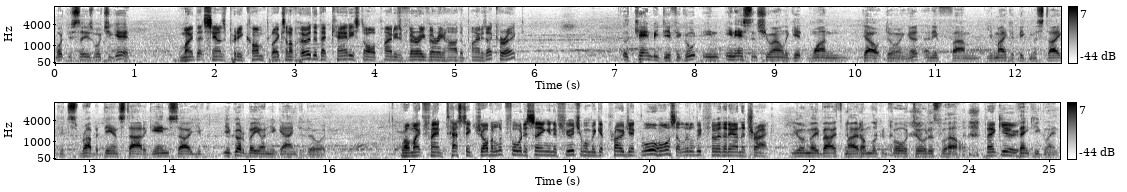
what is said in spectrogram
what you see is what you get. Mate, that sounds pretty complex, and I've heard that that candy style paint is very, very hard to paint. Is that correct? It can be difficult. In, in essence, you only get one go at doing it, and if um, you make a big mistake, it's rub it down, start again. So you've, you've got to be on your game to do it. Well, mate, fantastic job, and look forward to seeing you in the future when we get Project Warhorse a little bit further down the track. You and me both, mate. I'm looking forward to it as well. Thank you. Thank you, Glenn.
